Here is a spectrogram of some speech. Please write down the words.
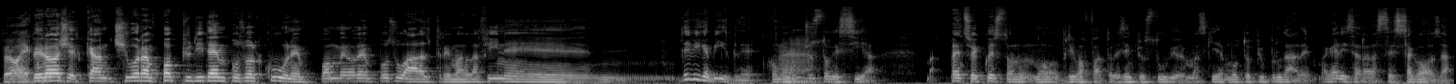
Però ecco, Però cercando, ci vorrà un po' più di tempo su alcune, un po' meno tempo su altre, ma alla fine mh, devi capirle, come Eh. è giusto che sia. Ma penso che questo, no, prima ho fatto l'esempio stupido, il maschile è molto più brutale, magari sarà la stessa cosa,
